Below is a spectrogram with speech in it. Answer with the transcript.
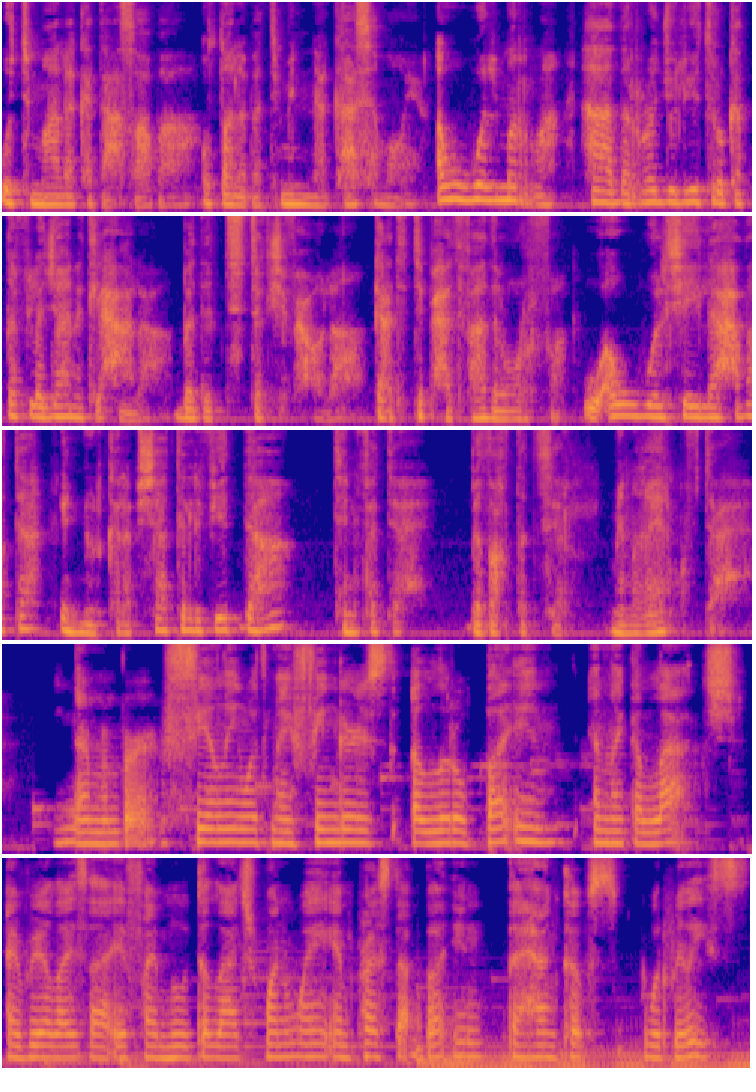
وتمالكت أعصابها وطلبت منه كاسة موية. أول مرة هذا الرجل يترك الطفلة جانت لحالها. بدأت تستكشف حولها. قاعدة تبحث في هذه الغرفة. وأول شيء لاحظته إنه الكلبشات اللي في يدها تنفتح بضغطة زر من غير مفتاح. I remember feeling with my fingers a little button and like a latch. I realized that if I moved the latch one way and pressed that button, the handcuffs would release.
